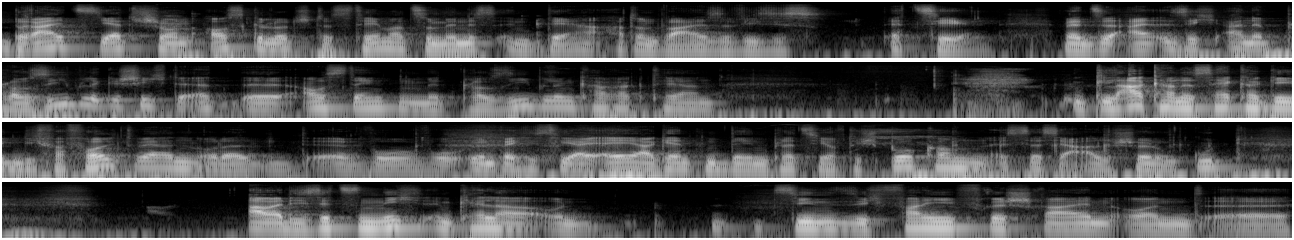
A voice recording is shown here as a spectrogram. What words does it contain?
bereits jetzt schon ausgelutschtes Thema, zumindest in der Art und Weise, wie sie es erzählen. Wenn sie sich eine plausible Geschichte äh, ausdenken mit plausiblen Charakteren, Klar kann es Hacker geben, die verfolgt werden oder äh, wo, wo irgendwelche CIA-Agenten denen plötzlich auf die Spur kommen, ist das ja alles schön und gut. Aber die sitzen nicht im Keller und ziehen sich funny frisch rein und äh,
